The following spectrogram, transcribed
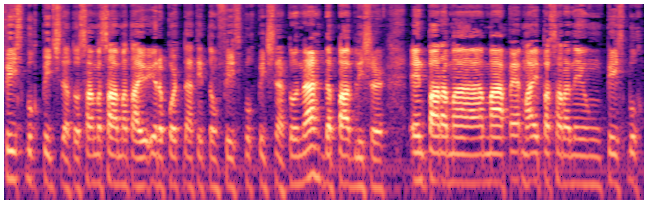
Facebook page na to. Sama-sama tayo i-report natin itong Facebook page na to na The Publisher and para ma, ma, maipasara na yung Facebook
